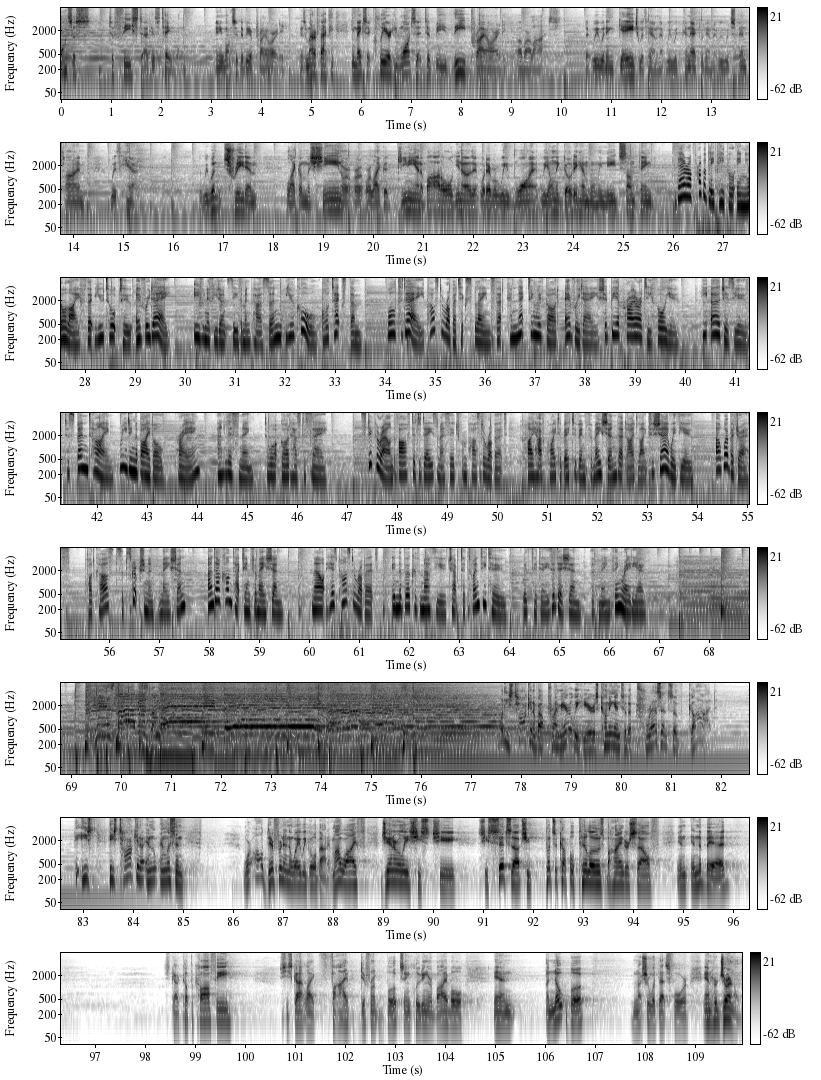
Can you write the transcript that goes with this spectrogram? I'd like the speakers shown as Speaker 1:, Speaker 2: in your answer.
Speaker 1: Wants us to feast at his table, and he wants it to be a priority. As a matter of fact, he, he makes it clear he wants it to be the priority of our lives. That we would engage with him, that we would connect with him, that we would spend time with him. That we wouldn't treat him like a machine or, or, or like a genie in a bottle, you know, that whatever we want, we only go to him when we need something.
Speaker 2: There are probably people in your life that you talk to every day. Even if you don't see them in person, you call or text them. Well, today, Pastor Robert explains that connecting with God every day should be a priority for you. He urges you to spend time reading the Bible, praying, and listening to what God has to say. Stick around after today's message from Pastor Robert. I have quite a bit of information that I'd like to share with you. Our web address, podcast subscription information, and our contact information. Now, here's Pastor Robert in the book of Matthew, chapter 22, with today's edition of Main Thing Radio.
Speaker 3: His love is the main thing.
Speaker 1: What he's talking about primarily here is coming into the presence of God. He's, he's talking, and, and listen, we're all different in the way we go about it. My wife, generally, she, she, she sits up, she puts a couple of pillows behind herself in, in the bed. She's got a cup of coffee. She's got like five different books, including her Bible, and a notebook. I'm not sure what that's for, and her journal.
